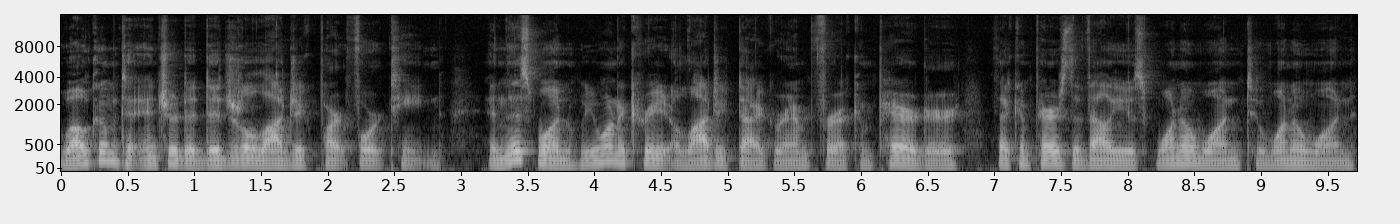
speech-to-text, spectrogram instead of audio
Welcome to Intro to Digital Logic Part 14. In this one, we want to create a logic diagram for a comparator that compares the values 101 to 101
